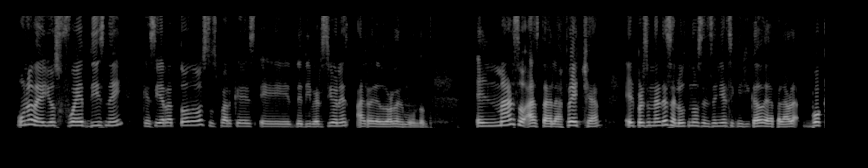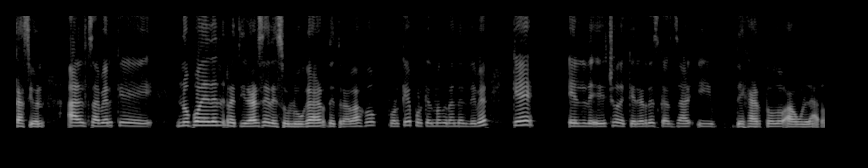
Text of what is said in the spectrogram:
Uno de ellos fue Disney, que cierra todos sus parques eh, de diversiones alrededor del mundo. En marzo hasta la fecha, el personal de salud nos enseña el significado de la palabra vocación al saber que no pueden retirarse de su lugar de trabajo. ¿Por qué? Porque es más grande el deber que el hecho de querer descansar y dejar todo a un lado.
